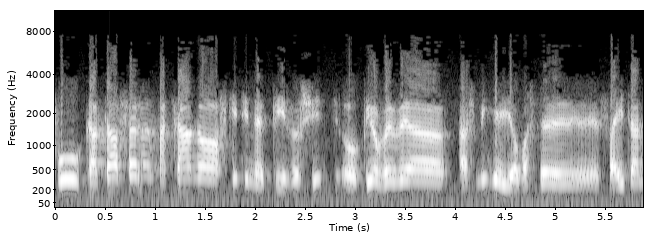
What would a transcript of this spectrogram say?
που κατάφερα να κάνω αυτή την επίδοση, το οποίο βέβαια ας μην γελιόμαστε, θα ήταν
